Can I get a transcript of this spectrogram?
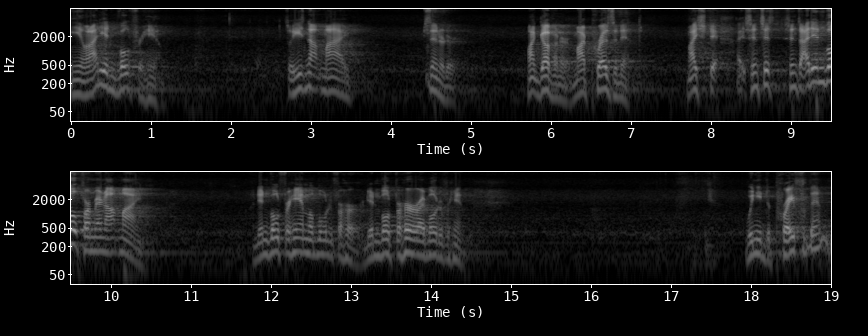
You know, I didn't vote for him. So he's not my senator, my governor, my president, my state. Since, since I didn't vote for him, they're not mine. I didn't vote for him, I voted for her. I didn't vote for her, I voted for him. We need to pray for them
